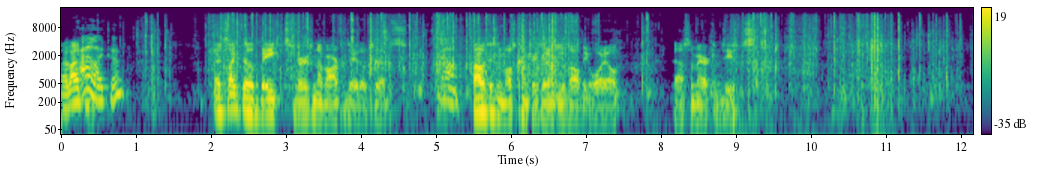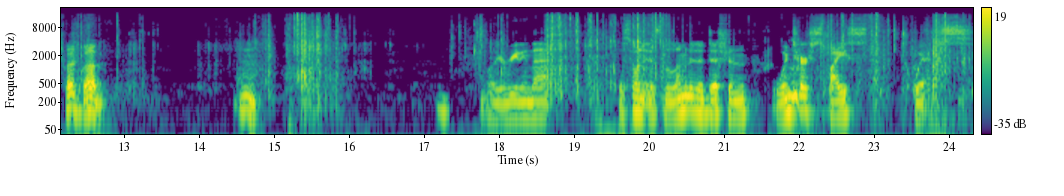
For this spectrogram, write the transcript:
I like I it. like it. It's like the baked version of our potato chips. Yeah. Probably because in most countries they don't use all the oil that us Americans use. But it's good. Mm. While you're reading that, this one is the limited edition Winter Spice Twix.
